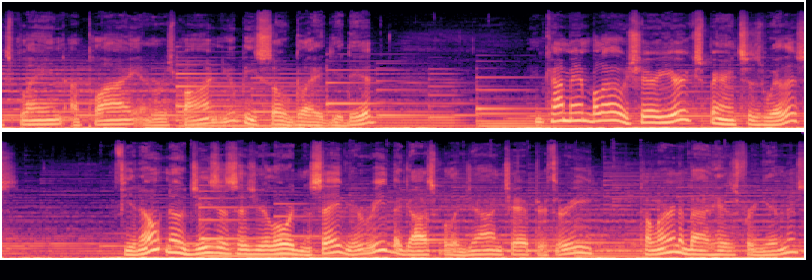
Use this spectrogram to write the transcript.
explain, apply, and respond. You'll be so glad you did. And comment below, share your experiences with us. If you don't know Jesus as your Lord and Savior, read the Gospel of John, chapter 3, to learn about His forgiveness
